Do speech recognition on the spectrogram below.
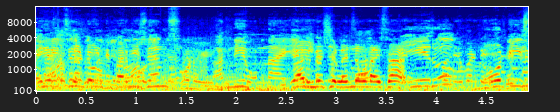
మీరు ఇచ్చినటువంటి పర్మిషన్స్ అన్ని ఉన్నాయి. పర్మిషన్లు అన్నీ ఉన్నాయి సార్ మీరు నోటీస్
